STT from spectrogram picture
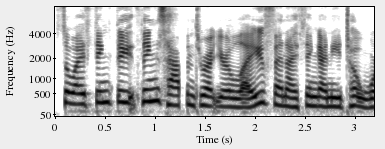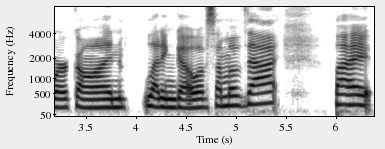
So I think that things happen throughout your life and I think I need to work on letting go of some of that. But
